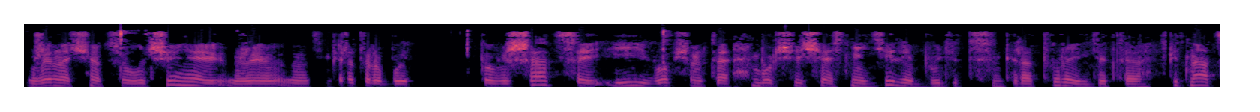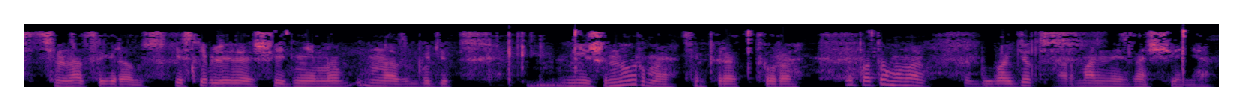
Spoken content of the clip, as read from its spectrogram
уже начнется улучшение, уже э, температура будет повышаться, и, в общем-то, большая часть недели будет температура где-то 15-17 градусов. Если в ближайшие дни мы, у нас будет ниже нормы температура, то потом она как бы войдет в нормальные значения.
